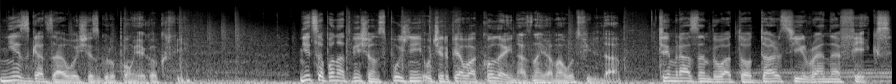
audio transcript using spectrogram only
nie zgadzały się z grupą jego krwi. Nieco ponad miesiąc później ucierpiała kolejna znajoma Woodfielda. Tym razem była to Darcy Rene Fix,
